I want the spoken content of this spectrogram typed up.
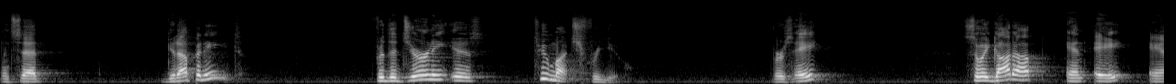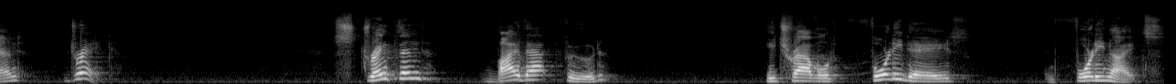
and said, Get up and eat, for the journey is too much for you. Verse 8 So he got up and ate and drank. Strengthened by that food, he traveled 40 days and 40 nights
